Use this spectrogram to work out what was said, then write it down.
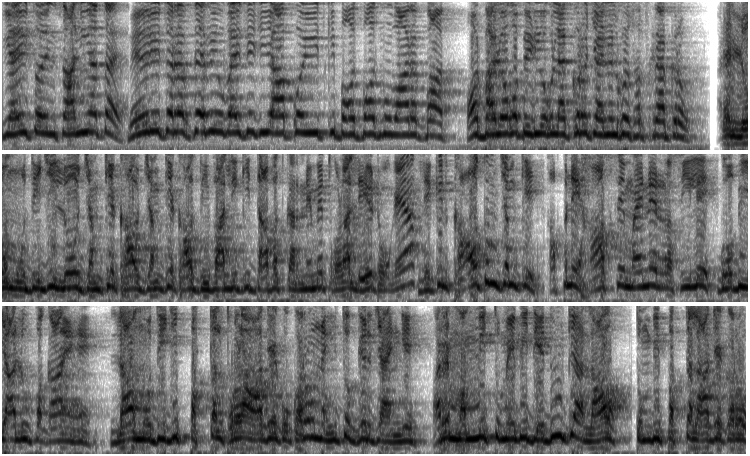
यही तो इंसानियत है। मेरी तरफ़ से भी उबैसी जी आपको ईद की बहुत बहुत मुबारकबाद। और भाई लोगों वीडियो को लाइक करो चैनल को सब्सक्राइब करो। अरे लो मोदी जी, लो, जम के खाओ, जम के खाओ। दिवाली की दावत करने में थोड़ा लेट हो गया, लेकिन खाओ तुम जम के। अपने हाथ से मैंने रसीले गोभी आलू पकाए हैं। लाओ मोदी जी, पत्तल थोड़ा आगे को करो, नहीं तो गिर जाएँगे। अरे मम्मी, तुम्हें भी दे दूँ क्या? लाओ। तुम भी पत्तल आगे करो।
